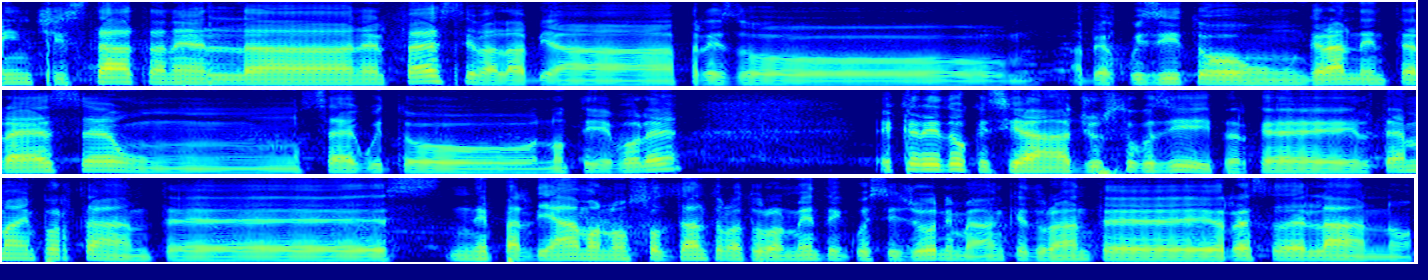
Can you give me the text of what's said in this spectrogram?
incistata nel, nel festival abbia preso, abbia acquisito un grande interesse, un seguito notevole e credo che sia giusto così perché il tema è importante, ne parliamo non soltanto naturalmente in questi giorni ma anche durante il resto dell'anno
